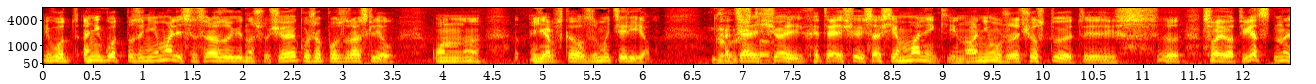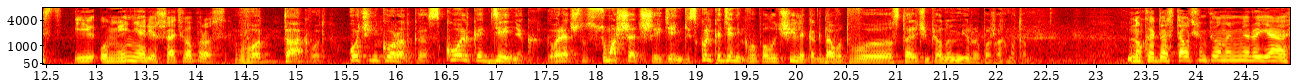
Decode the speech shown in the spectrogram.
И вот они год позанимались, и сразу видно, что человек уже повзрослел. Он, э, я бы сказал, заматерел. Да хотя, еще и, хотя еще и совсем маленькие, но они уже чувствуют и свою ответственность и умение решать вопросы. Вот так вот. Очень коротко. Сколько денег? Говорят, что сумасшедшие деньги. Сколько денег вы получили, когда вот вы стали чемпионом мира по шахматам? Но когда стал чемпионом мира, я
